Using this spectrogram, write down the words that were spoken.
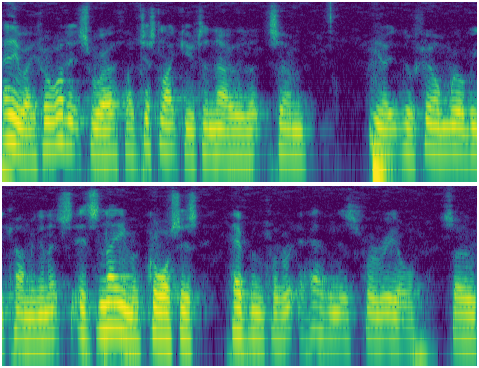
anyway, for what it's worth, I'd just like you to know that um, you know the film will be coming, and its its name, of course, is Heaven for Heaven is for Real. So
